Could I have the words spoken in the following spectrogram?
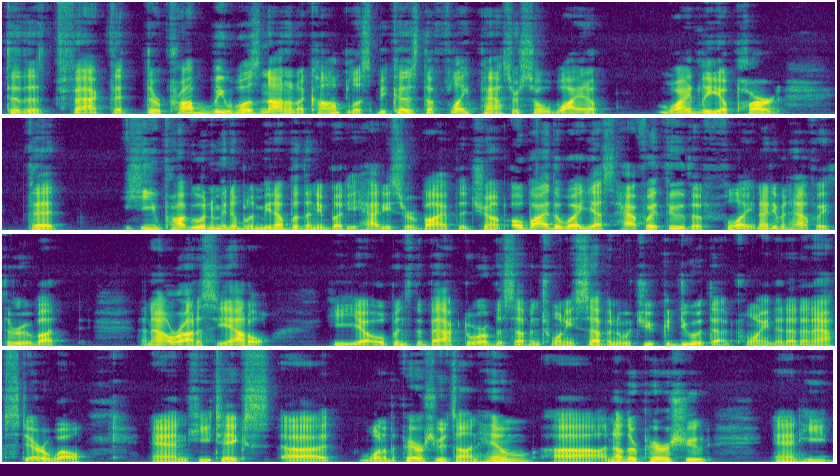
to the fact that there probably was not an accomplice because the flight paths are so wide widely apart that he probably wouldn't have been able to meet up with anybody had he survived the jump. Oh, by the way, yes, halfway through the flight, not even halfway through, about an hour out of Seattle, he uh, opens the back door of the 727, which you could do at that point, and at an aft stairwell, and he takes uh, one of the parachutes on him, uh, another parachute, and he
